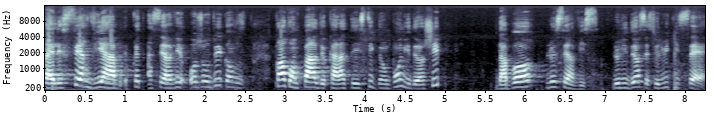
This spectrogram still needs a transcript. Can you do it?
Elle est serviable, elle est prête à servir. Aujourd'hui, quand, quand on parle de caractéristiques d'un bon leadership, d'abord le service. Le leader, c'est celui qui sert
